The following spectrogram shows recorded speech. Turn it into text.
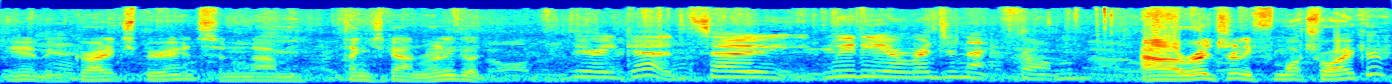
Yeah, been a great experience, and um, things are going really good. Very good. So, where do you originate from? Uh, originally from Motueka.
